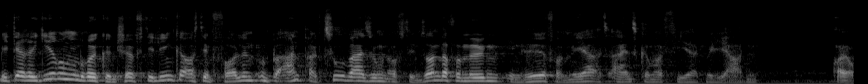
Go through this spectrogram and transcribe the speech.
Mit der Regierung im Rücken schöpft DIE LINKE aus dem Vollen und beantragt Zuweisungen aus dem Sondervermögen in Höhe von mehr als 1,4 Milliarden €.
